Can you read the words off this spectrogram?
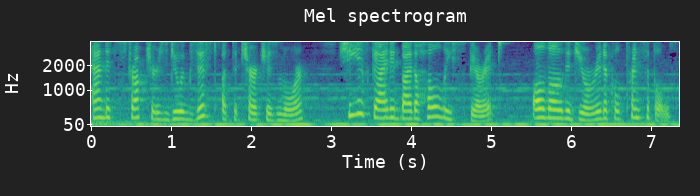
and its structures do exist, but the Church is more. She is guided by the Holy Spirit, although the juridical principles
